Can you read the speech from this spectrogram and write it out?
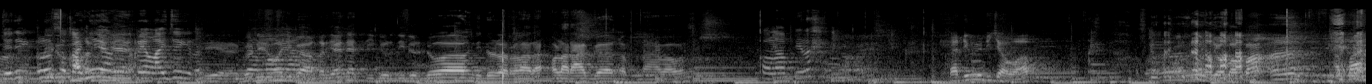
jadi di lu sukanya yang real aja gitu? Iya, gue Nggak di rumah yang- juga kerjanya tidur tidur doang, tidur olah- olahraga, nggak pernah apa apa sih. kalau Abi lah? Tadi udah dijawab. jawab apaan Apaan?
